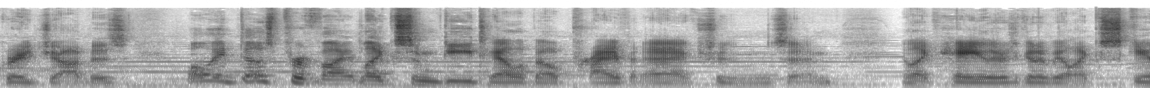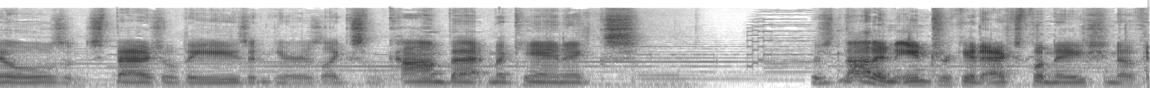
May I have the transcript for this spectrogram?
great job, is, while it does provide, like, some detail about private actions, and, like, hey, there's gonna be, like, skills and specialties, and here's, like, some combat mechanics. There's not an intricate explanation of,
